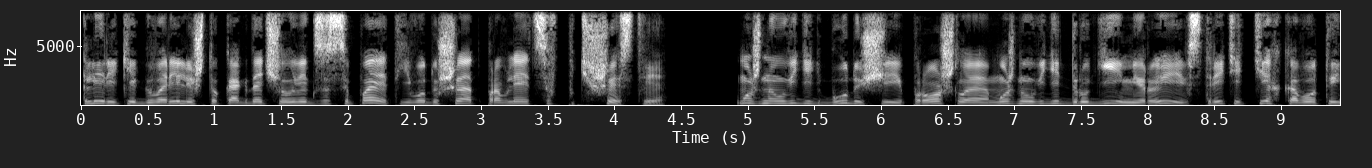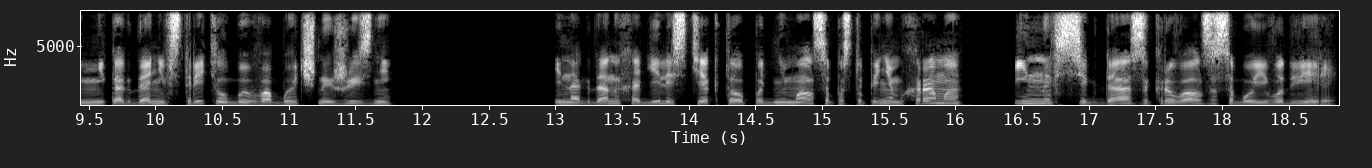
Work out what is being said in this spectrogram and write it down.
Клирики говорили, что когда человек засыпает, его душа отправляется в путешествие. Можно увидеть будущее и прошлое, можно увидеть другие миры и встретить тех, кого ты никогда не встретил бы в обычной жизни. Иногда находились те, кто поднимался по ступеням храма и навсегда закрывал за собой его двери.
